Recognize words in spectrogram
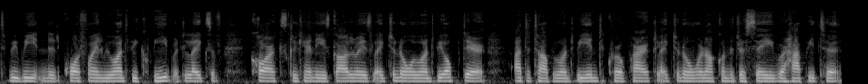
to be meeting in the quarter final. We want to be competing with the likes of Cork's, Kilkenny's, Galway's. Like you know, we want to be up there at the top. We want to be into Croke Park. Like you know, we're not going to just say we're happy to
